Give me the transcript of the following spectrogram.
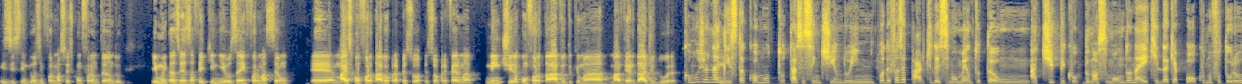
existem duas informações confrontando e muitas vezes a fake news é informação é, mais confortável para a pessoa. A pessoa prefere uma mentira confortável do que uma, uma verdade dura. Como jornalista, como tu tá se sentindo em poder fazer parte desse momento tão atípico do nosso mundo, né? E que daqui a pouco, no futuro,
